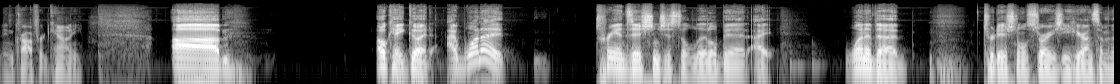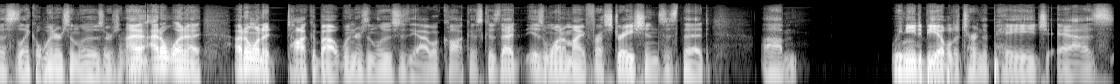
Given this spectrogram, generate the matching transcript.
in Crawford County. Um. Okay, good. I want to transition just a little bit. I one of the traditional stories you hear on some of this is like a winners and losers, and I, I don't want to I don't want to talk about winners and losers of the Iowa caucus because that is one of my frustrations is that um, we need to be able to turn the page as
